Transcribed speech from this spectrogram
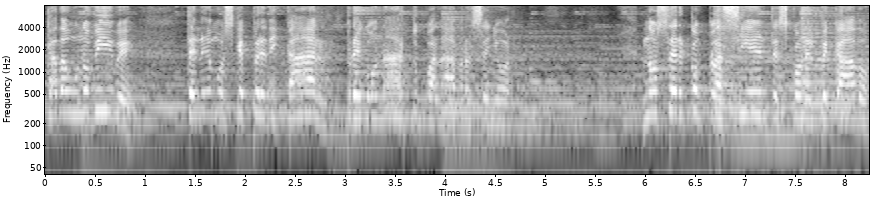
cada uno vive, tenemos que predicar, pregonar tu palabra, Señor. No ser complacientes con el pecado.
